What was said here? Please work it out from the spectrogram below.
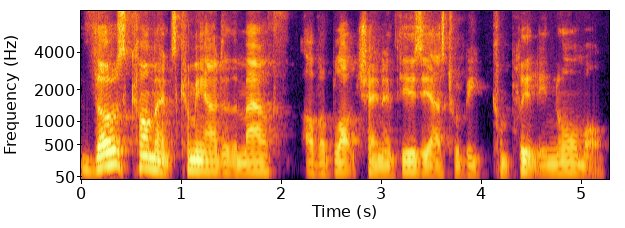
those comments coming out of the mouth of a blockchain enthusiast would be completely normal.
